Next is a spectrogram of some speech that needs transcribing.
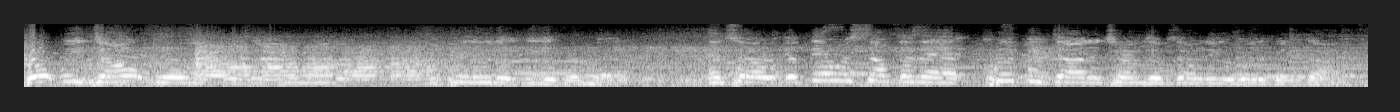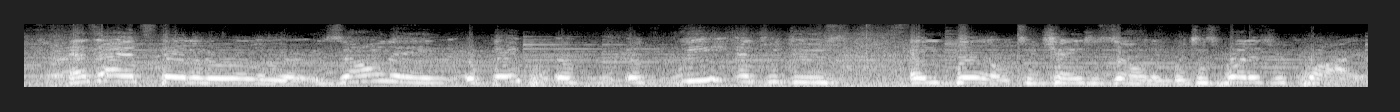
what we don't want is a polluted, a polluted neighborhood. And so if there was something that could be done in terms of zoning, it would have been done. As I had stated earlier, zoning, if they, if, if we introduce a bill to change the zoning, which is what is required,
